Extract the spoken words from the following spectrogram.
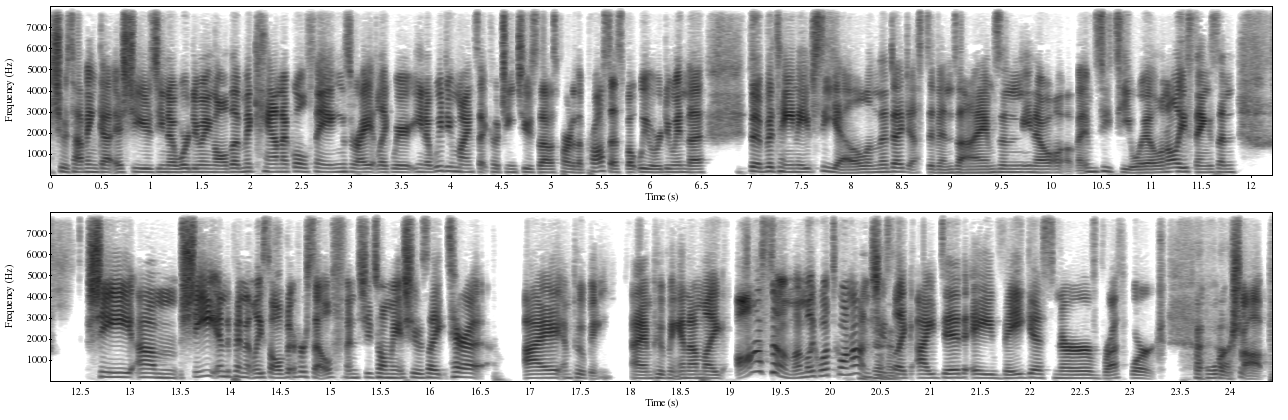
she was having gut issues you know we're doing all the mechanical things right? Like we're you know we do mindset coaching too so that was part of the process but we were doing the the betaine hcl and the digestive enzymes and you know mct oil and all these things. And she um she independently solved it herself and she told me she was like tara i am pooping I am pooping. And I'm like, awesome. I'm like, what's going on? She's like, I did a vagus nerve breath work workshop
